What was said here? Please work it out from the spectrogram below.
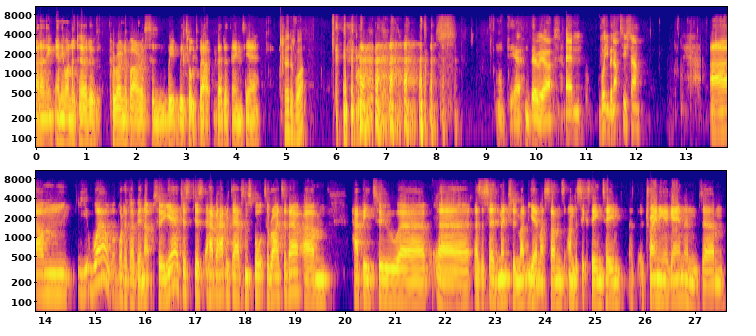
I don't think anyone had heard of coronavirus, and we, we talked about better things. Yeah. Heard of what? Oh dear, there we are. Um, what you been up to, Sam? Um, well, what have I been up to? Yeah, just just have, happy to have some sport to write about. Um, happy to, uh, uh, as I said, mention my yeah my son's under sixteen team uh, training again and um,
